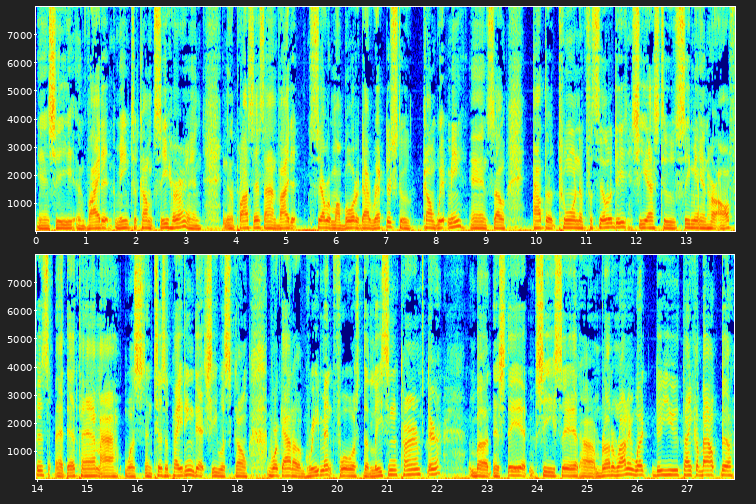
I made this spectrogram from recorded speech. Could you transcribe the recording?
And she invited me to come see her. And in the process, I invited several of my board of directors to come with me. And so after touring the facility, she asked to see me in her office. At that time, I was anticipating that she was going to work out an agreement for the leasing terms there. But instead, she said, uh, Brother Ronnie, what do you think about the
